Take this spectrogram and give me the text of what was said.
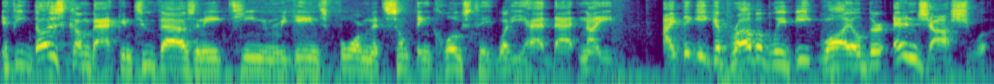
If he does come back in 2018 and regains form that's something close to what he had that night, I think he could probably beat Wilder and Joshua.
